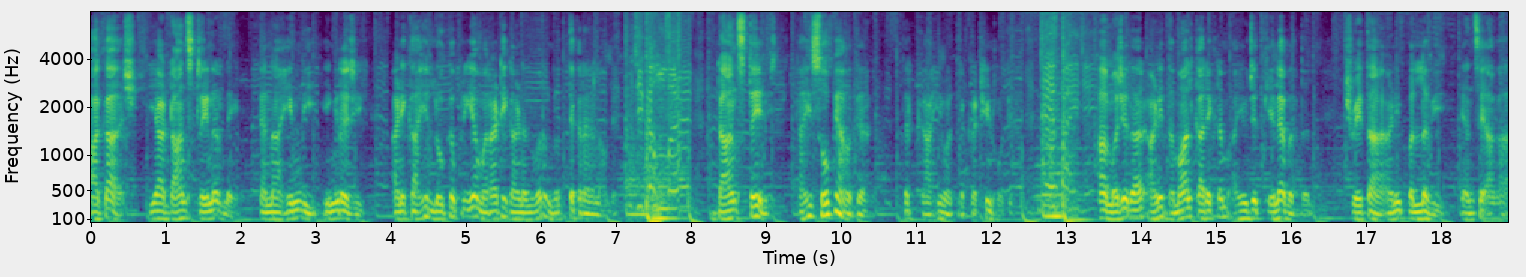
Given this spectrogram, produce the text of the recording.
आकाश या डान्स ट्रेनरने त्यांना हिंदी इंग्रजी आणि काही लोकप्रिय मराठी गाण्यांवर नृत्य करायला लावले. डान्स स्टेप्स काही सोप्या होत्या तर काही मात्र कठीण होत्या हा मजेदार आणि धमाल कार्यक्रम आयोजित केल्याबद्दल श्वेता आणि पल्लवी यांचे आभार.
